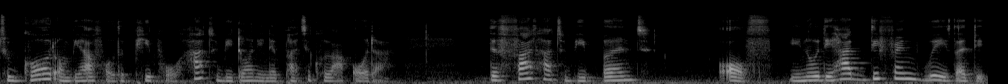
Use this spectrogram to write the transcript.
to God on behalf of the people had to be done in a particular order. The fat had to be burnt off. You know, they had different ways that they,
